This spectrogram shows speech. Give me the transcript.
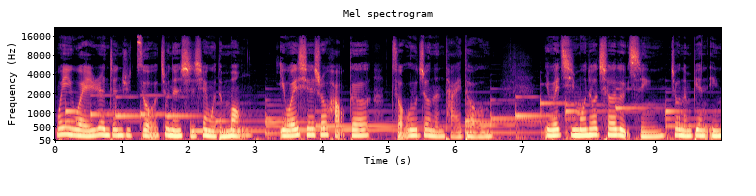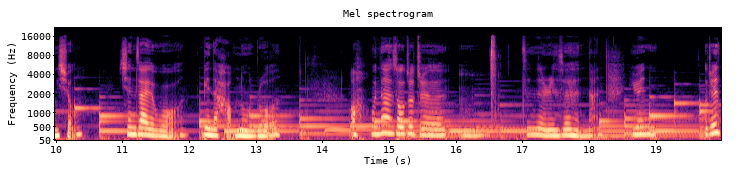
我以为认真去做就能实现我的梦，以为写首好歌走路就能抬头，以为骑摩托车旅行就能变英雄。现在的我变得好懦弱。哦，我那时候就觉得，嗯，真的人生很难，因为我觉得，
